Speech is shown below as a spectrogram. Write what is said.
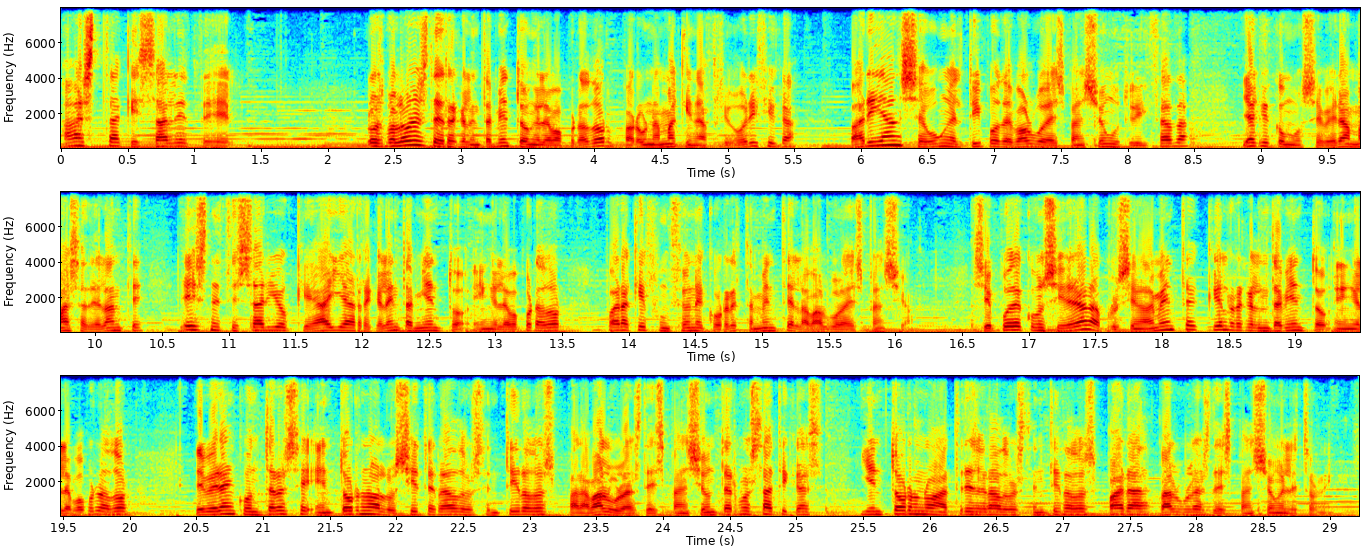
hasta que sale de él. Los valores de recalentamiento en el evaporador para una máquina frigorífica varían según el tipo de válvula de expansión utilizada, ya que como se verá más adelante, es necesario que haya recalentamiento en el evaporador para que funcione correctamente la válvula de expansión. Se puede considerar aproximadamente que el recalentamiento en el evaporador deberá encontrarse en torno a los 7 grados centígrados para válvulas de expansión termostáticas y en torno a 3 grados centígrados para válvulas de expansión electrónicas.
